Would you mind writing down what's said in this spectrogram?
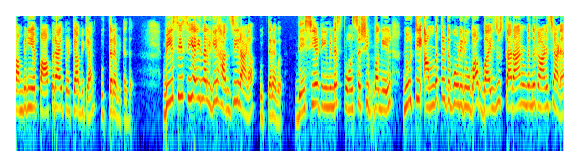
കമ്പനിയെ പാപ്പരായി പ്രഖ്യാപിക്കാൻ ഉത്തരവിട്ടത്. ബി സി സി ഐ നൽകിയ ഹർജിയിലാണ് ഉത്തരവ്. ദേശീയ ടീമിന്റെ സ്പോൺസർഷിപ്പ് വകയിൽ നൂറ്റി അമ്പത്തെട്ട് കോടി രൂപ ബൈജൂസ് തരാനുണ്ടെന്ന് കാണിച്ചാണ്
